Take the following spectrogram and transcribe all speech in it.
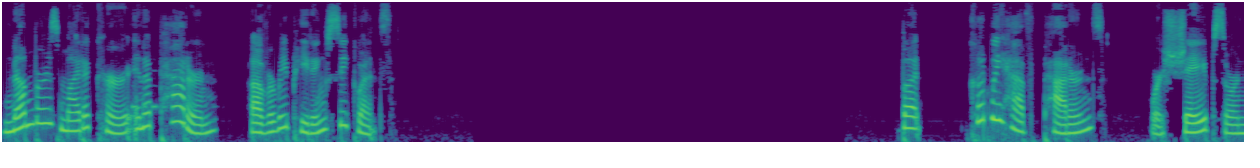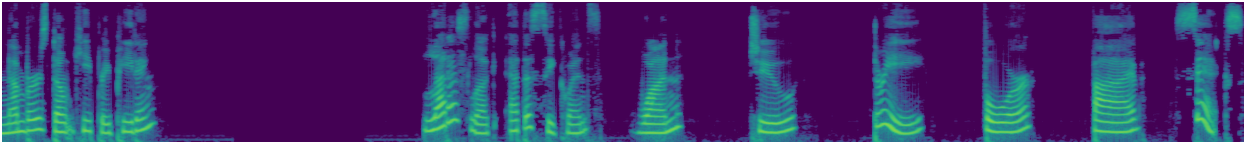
numbers might occur in a pattern of a repeating sequence. But could we have patterns where shapes or numbers don't keep repeating? Let us look at the sequence 1, 2, 3, 4, 5, 6,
